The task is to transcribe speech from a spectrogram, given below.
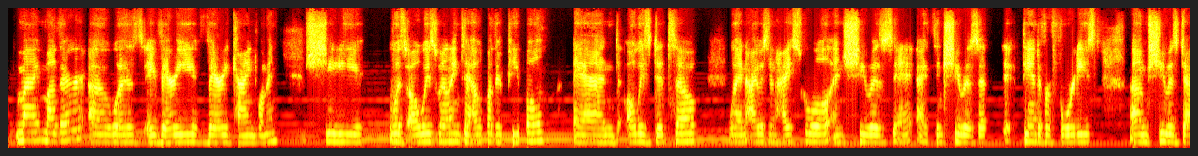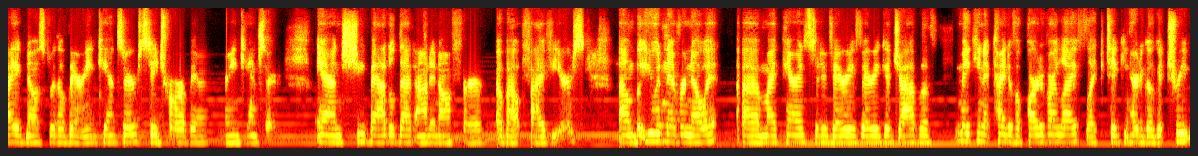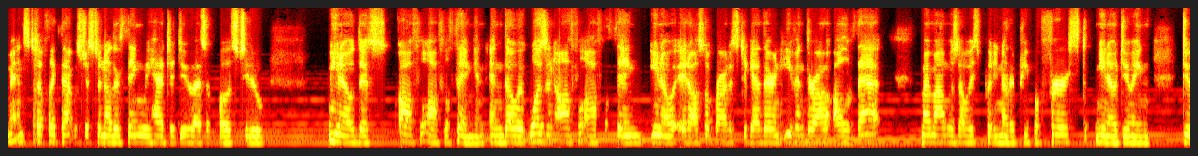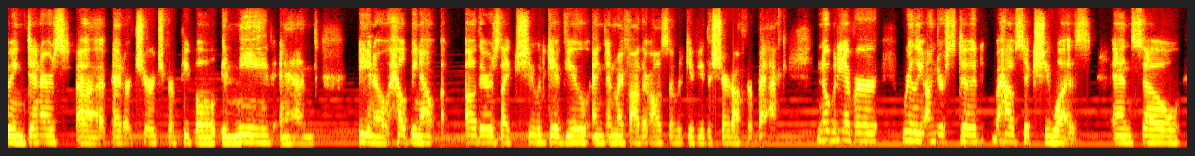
My mother uh, was a very, very kind woman. She was always willing to help other people and always did so. When I was in high school and she was, I think she was at the end of her 40s, um, she was diagnosed with ovarian cancer, stage four ovarian cancer. And she battled that on and off for about five years. Um, but you would never know it uh, my parents did a very, very good job of making it kind of a part of our life, like taking her to go get treatment and stuff like that was just another thing we had to do as opposed to, you know, this awful, awful thing. And, and though it was an awful, awful thing, you know, it also brought us together. And even throughout all of that, my mom was always putting other people first, you know, doing, doing dinners uh, at our church for people in need and, you know, helping out others like she would give you and, and my father also would give you the shirt off her back nobody ever really understood how sick she was and so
